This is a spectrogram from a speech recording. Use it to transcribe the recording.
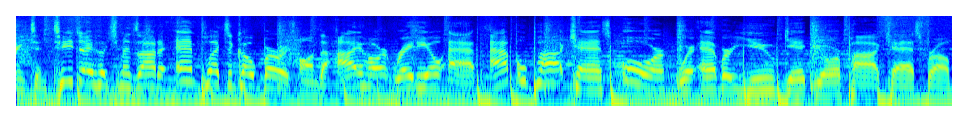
Arrington, TJ Houshmandzadeh, and Plaxico Burress on the iHeartRadio app, Apple Podcasts, or wherever you get your podcast from.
